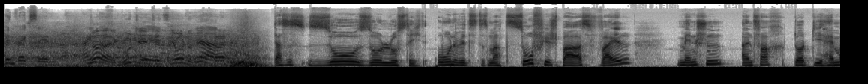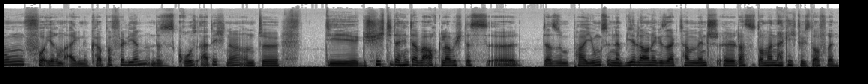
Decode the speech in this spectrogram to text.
hinwegsehen. Ja, Eigentlich eine gute Idee. Intention auf jeden Ja. Fall. Das ist so, so lustig. Ohne Witz, das macht so viel Spaß, weil Menschen einfach dort die Hemmungen vor ihrem eigenen Körper verlieren. Und das ist großartig. Ne? Und äh, die Geschichte dahinter war auch, glaube ich, dass äh, da so ein paar Jungs in der Bierlaune gesagt haben: Mensch, äh, lass uns doch mal nackig durchs Dorf rennen.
